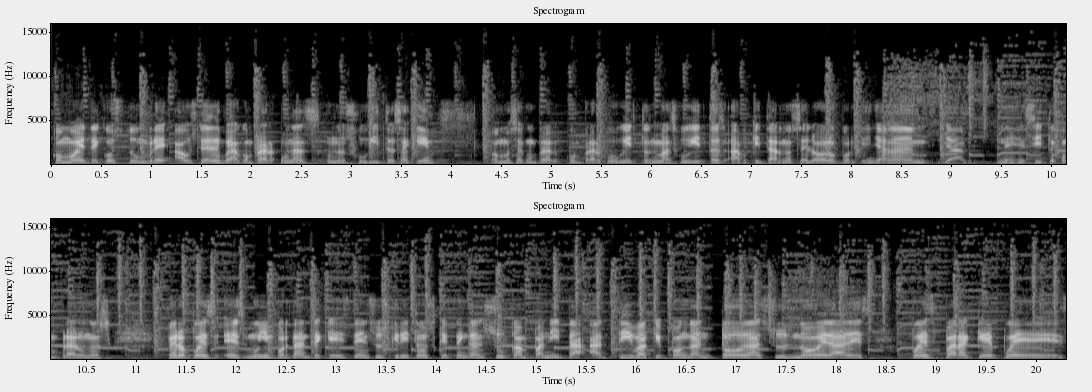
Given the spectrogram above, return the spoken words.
como es de costumbre a ustedes. Voy a comprar unas, unos juguitos aquí. Vamos a comprar, comprar juguitos, más juguitos, a quitarnos el oro porque ya, ya necesito comprar unos. Pero pues es muy importante que estén suscritos, que tengan su campanita activa, que pongan todas sus novedades, pues para que pues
